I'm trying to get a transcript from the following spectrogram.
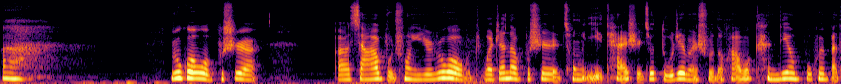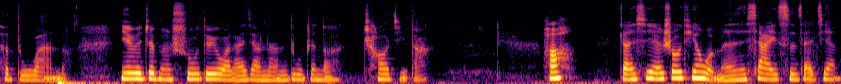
啊。如果我不是呃想要补充一句，如果我真的不是从一开始就读这本书的话，我肯定不会把它读完的，因为这本书对于我来讲难度真的超级大。好，感谢收听，我们下一次再见。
